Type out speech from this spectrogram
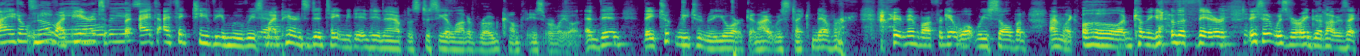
i don't know my parents movies? I, I think tv movies my parents did take me to indianapolis to see a lot of road companies early on and then they took me to new york and i was like never i remember i forget what we saw but i'm like oh i'm coming out of the theater they said it was very good i was like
